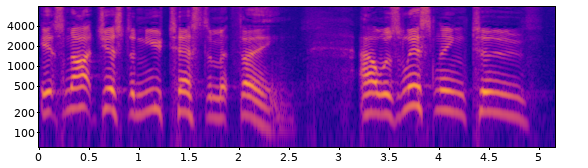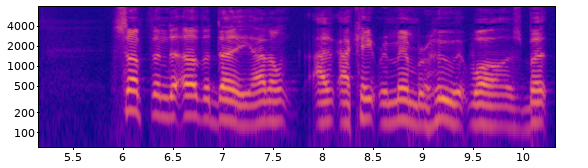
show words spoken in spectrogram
It's not just a New Testament thing. I was listening to something the other day. I don't I, I can't remember who it was, but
